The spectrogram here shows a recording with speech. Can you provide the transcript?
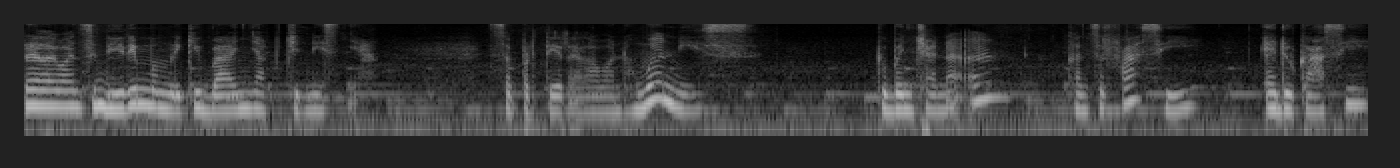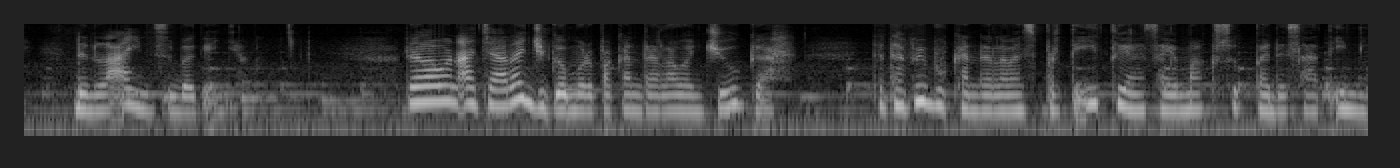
relawan sendiri memiliki banyak jenisnya, seperti relawan humanis, kebencanaan, konservasi, edukasi, dan lain sebagainya. Relawan acara juga merupakan relawan juga, tetapi bukan relawan seperti itu yang saya maksud pada saat ini.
